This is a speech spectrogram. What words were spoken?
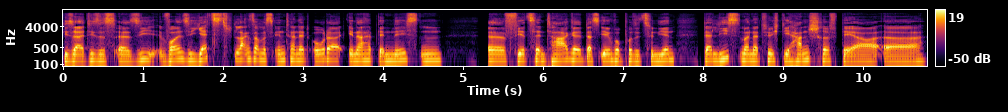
dieser, dieses, äh, Sie, wollen Sie jetzt langsames Internet oder innerhalb der nächsten äh, 14 Tage das irgendwo positionieren, da liest man natürlich die Handschrift der,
